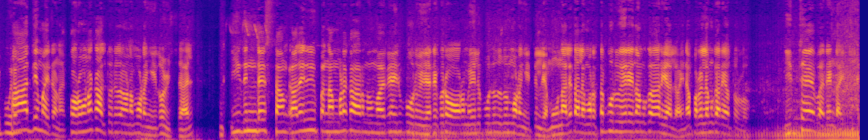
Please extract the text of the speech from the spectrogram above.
ഈ പൂരം? ആദ്യമായിട്ടാണ്. കൊറോണ കാലത്ത് ഒരു തവണ മുടങ്ങിയത് ഒഴിച്ചാൽ ഇതിന്റെ അതായത് ഇപ്പൊ നമ്മുടെ കാരണവന്മാരെ അതിന് പൂർവികരൊക്കെ ഒരു ഓർമ്മയിൽ പോലും ഇതൊന്നും മുടങ്ങിയിട്ടില്ല. മൂന്നാൽ തലമുറത്തെ പൂർവികരെ നമുക്ക് അറിയാലോ. അതിനപ്പുറം നമുക്ക് അറിയാത്തുള്ളൂ. ഇതേവരെ ഉണ്ടായിട്ടില്ല.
